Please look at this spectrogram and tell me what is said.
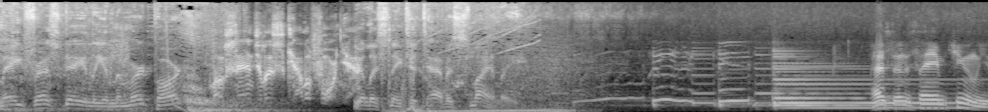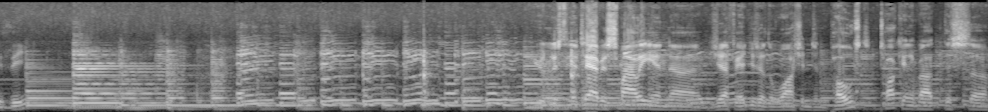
Made fresh daily in Leimert Park, Los Angeles, California. You're listening to Tavis Smiley. That's in the same tune, you see. To Tavis Smiley and uh, Geoff Edgers of the Washington Post talking about this uh,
